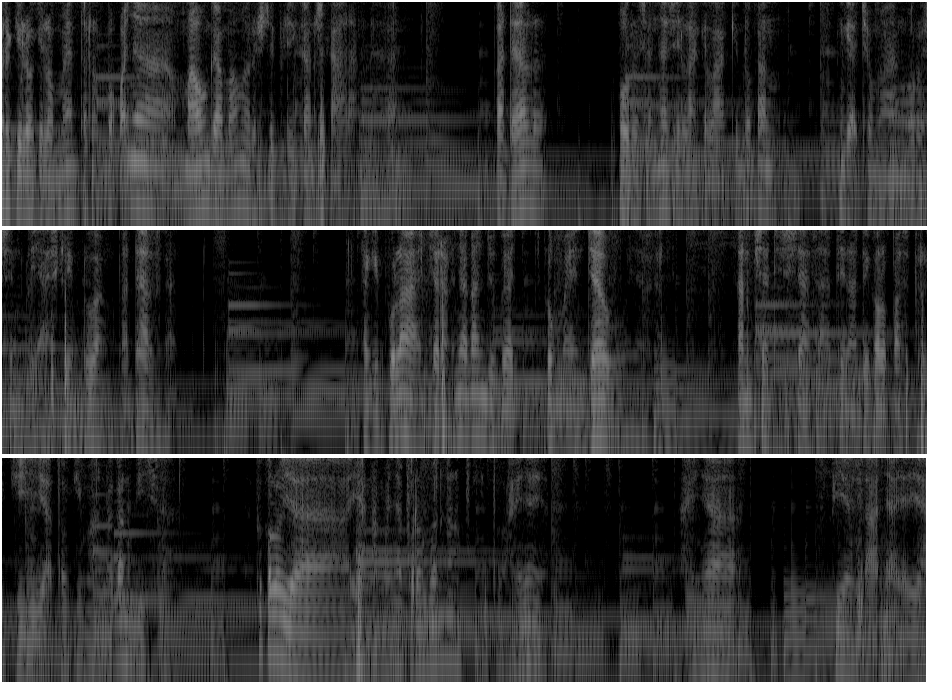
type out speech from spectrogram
berkilo-kilometer pokoknya mau nggak mau harus dibelikan sekarang kan. Padahal urusannya si laki-laki itu kan nggak cuma ngurusin beli es krim doang padahal kan. Lagi pula jaraknya kan juga lumayan jauh ya kan. Kan bisa disiasati nanti kalau pas pergi atau gimana kan bisa. Tapi kalau ya yang namanya perempuan kan begitu. Akhirnya ya akhirnya biasanya ya ya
